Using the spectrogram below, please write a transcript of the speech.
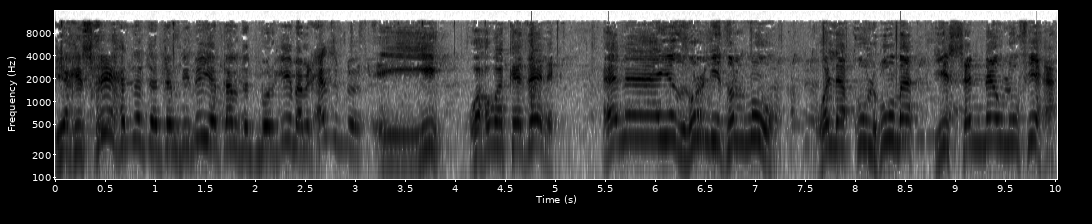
يا أخي صحيح اللجنة التنفيذيه طردت بورقيبة من الحزب إيه وهو كذلك. أما يظهر لي ظلموه. ولا قول هما يستناولوا فيها.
